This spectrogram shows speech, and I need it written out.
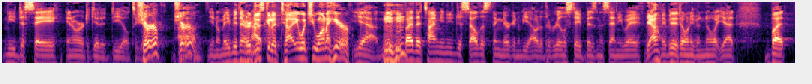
need to say in order to get a deal together. Sure, sure. Um, you know, maybe they're, They're not, just going to tell you what you want to hear. yeah, maybe by the time you need to sell this thing, they're going to be out of the real estate business anyway. Yeah. maybe they don't even know it yet. But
